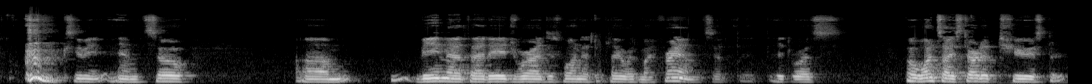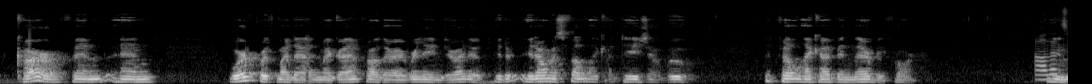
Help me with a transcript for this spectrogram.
Excuse me. And so, um, being at that age where I just wanted to play with my friends, it, it, it was. But once I started to carve and and work with my dad and my grandfather, I really enjoyed it. It, it almost felt like a deja vu. It felt like I'd been there before. Oh, that's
